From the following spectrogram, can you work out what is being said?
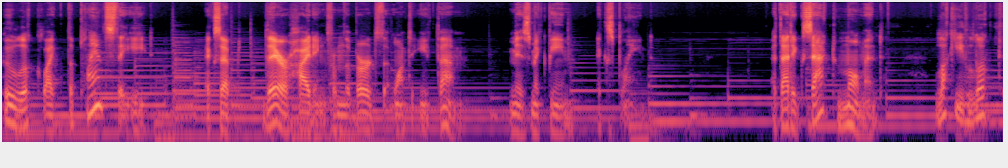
who look like the plants they eat, except they're hiding from the birds that want to eat them, Ms. McBeam explained. At that exact moment, Lucky looked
